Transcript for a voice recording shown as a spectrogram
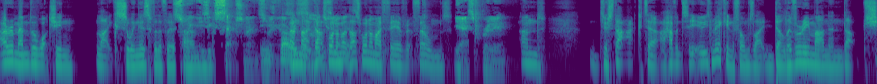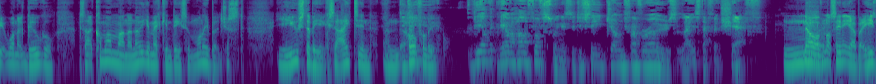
I remember watching like Swingers for the first Swing, time, he's exceptional in Swingers. very and like that's one of my that's one of my favourite films. Yeah, it's brilliant. and just that actor, I haven't seen. He's making films like Delivery Man and that shit one at Google. It's like, come on, man! I know you're making decent money, but just you used to be exciting, and Did hopefully, you- the other the other half of Swingers. Did you see Jon Favreau's latest effort, Chef? No, I've not seen it yet. But his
